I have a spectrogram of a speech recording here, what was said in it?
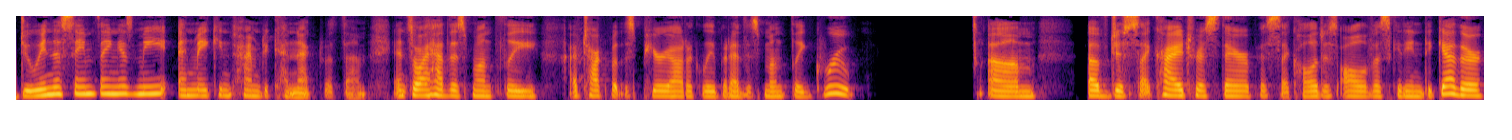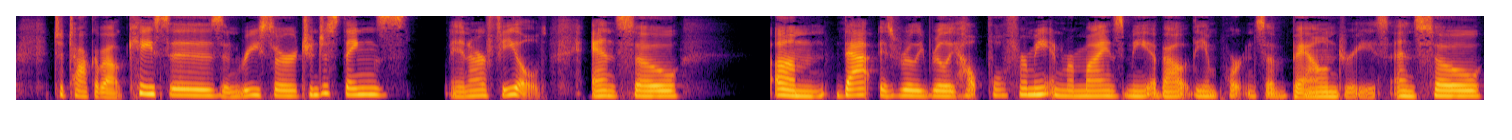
doing the same thing as me and making time to connect with them. And so I have this monthly, I've talked about this periodically, but I have this monthly group um, of just psychiatrists, therapists, psychologists, all of us getting together to talk about cases and research and just things in our field. And so um, that is really, really helpful for me and reminds me about the importance of boundaries. And so,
